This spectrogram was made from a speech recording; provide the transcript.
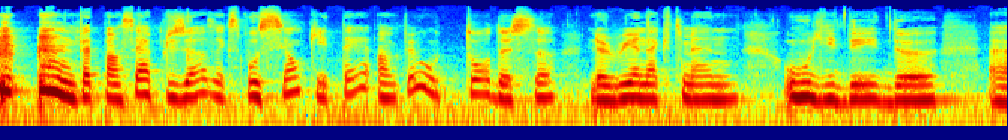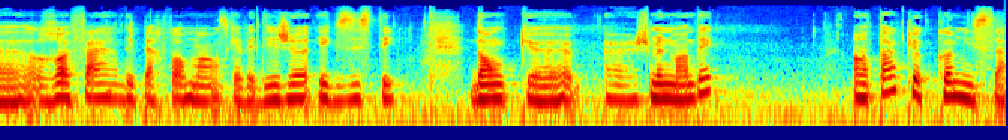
fait penser à plusieurs expositions qui étaient un peu autour de ça, le reenactment ou l'idée de refaire des performances qui avaient déjà existé. Donc, je me demandais en tant que commissaire,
